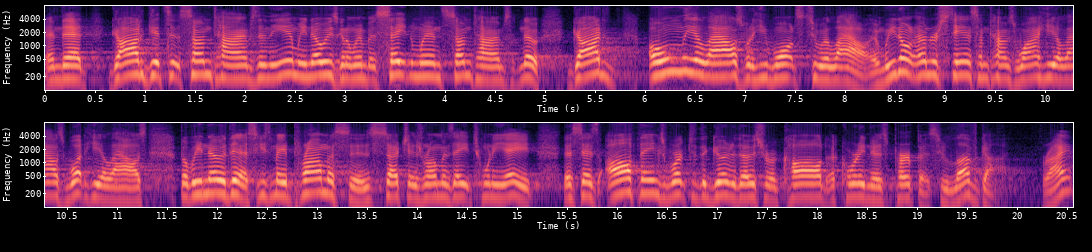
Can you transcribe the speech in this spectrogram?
and that God gets it sometimes. In the end, we know he's going to win, but Satan wins sometimes. No, God only allows what he wants to allow. And we don't understand sometimes why he allows what he allows, but we know this. He's made promises such as Romans 8 28 that says, All things work to the good of those who are called according to his purpose, who love God, right?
